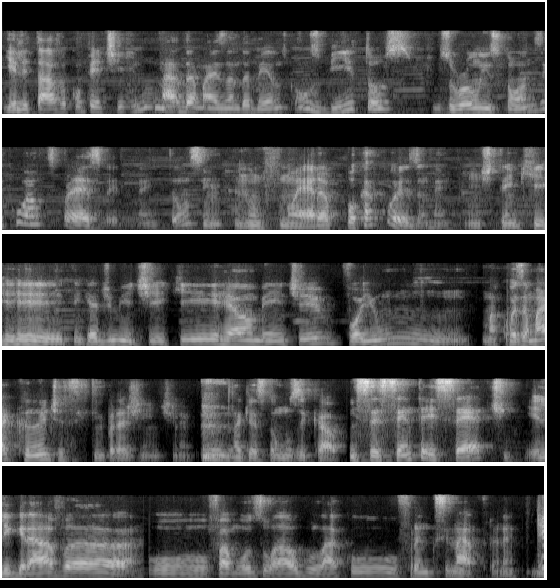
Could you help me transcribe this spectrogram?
E ele estava competindo nada mais nada menos com os Beatles, os Rolling Stones e com o Elvis Presley, né? Então, assim, não, não era pouca coisa, né? A gente tem que, tem que admitir que realmente foi um, uma coisa marcante, assim, pra gente, né? Na questão musical. Em 67, ele grava o famoso álbum lá com o Frank Sinatra, né? E,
